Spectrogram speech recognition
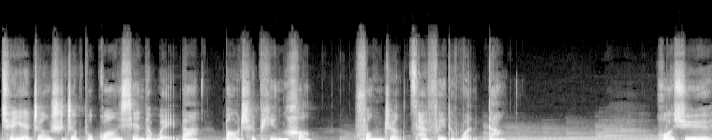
却也正是这不光线的尾巴保持平衡，风筝才飞得稳当。或许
